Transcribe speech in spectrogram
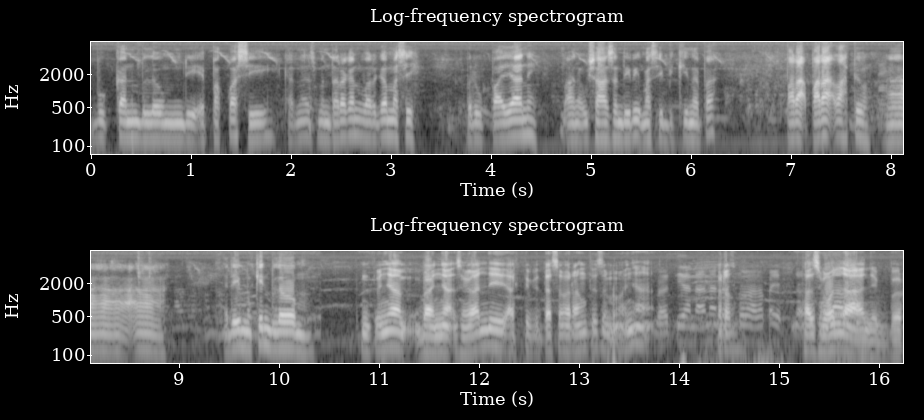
bukan belum dievakuasi karena sementara kan warga masih berupaya nih anak usaha sendiri masih bikin apa parak-parak lah tuh nah, ah. jadi mungkin belum tentunya banyak sekali aktivitas orang itu semuanya. Berarti anak-anak sekolah apa ya? Tak sekolah, libur.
